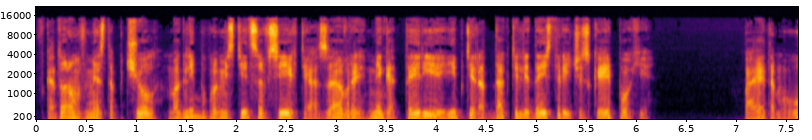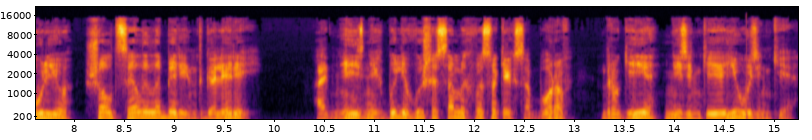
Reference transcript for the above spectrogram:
в котором вместо пчел могли бы поместиться все ихтиозавры, мегатерии и птеродактили доисторической эпохи. По этому улью шел целый лабиринт галерей. Одни из них были выше самых высоких соборов, другие — низенькие и узенькие.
